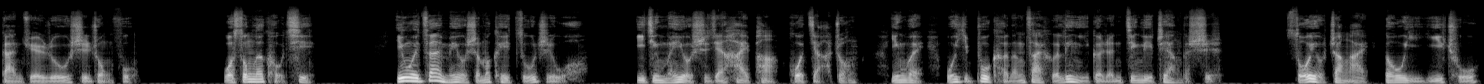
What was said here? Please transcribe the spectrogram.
感觉如释重负。我松了口气，因为再没有什么可以阻止我，已经没有时间害怕或假装，因为我已不可能再和另一个人经历这样的事。所有障碍都已移除，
